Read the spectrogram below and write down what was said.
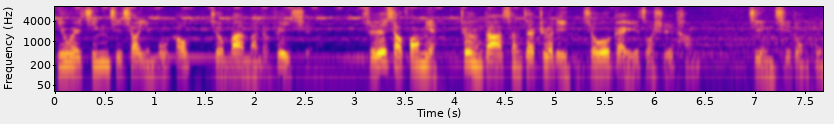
因为经济效益不高，就慢慢的废弃了。学校方面正打算在这里修盖一座食堂，近期动工。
